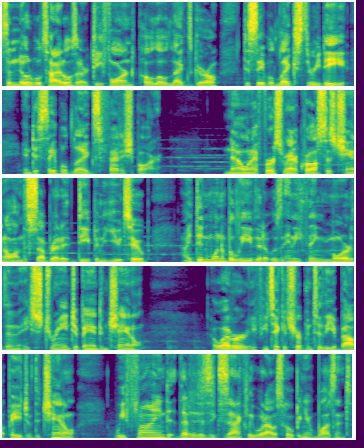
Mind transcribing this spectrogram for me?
Some notable titles are Deformed Polio Legs Girl, Disabled Legs 3D, and Disabled Legs Fetish Bar. Now, when I first ran across this channel on the subreddit deep into YouTube, I didn't want to believe that it was anything more than a strange abandoned channel. However, if you take a trip into the About page of the channel, we find that it is exactly what I was hoping it wasn't.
